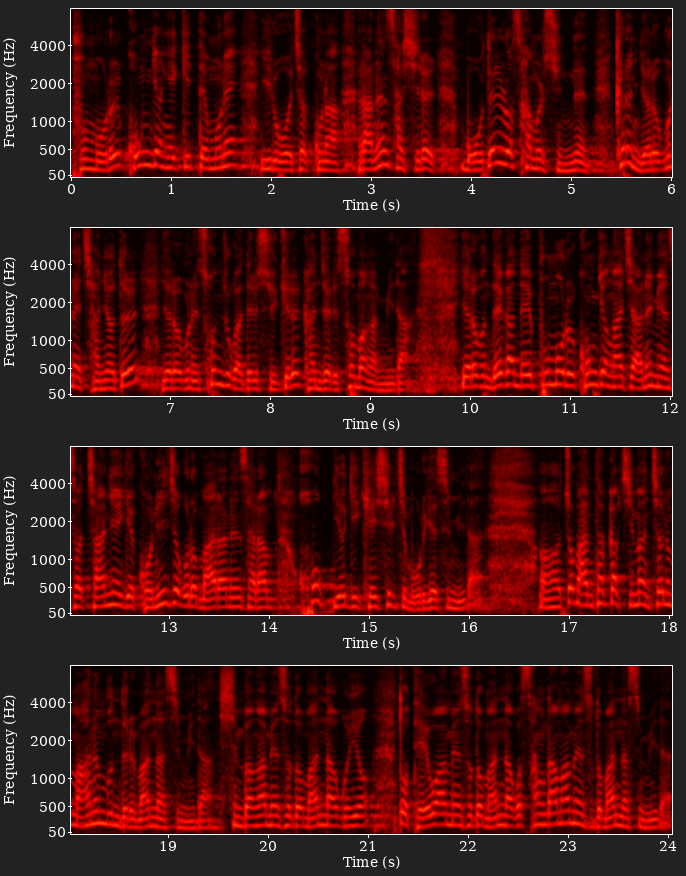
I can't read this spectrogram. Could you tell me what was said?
부모를 공경했기 때문에 이루어졌구나. 라는 사실을 모델로 삼을 수 있는 그런 여러분의 자녀들, 여러분의 손주가 될 수 있기를 간절히 소망합니다. 여러분, 내가 내 부모를 공경하지 않으면서 자녀에게 권위적으로 말하는 사람 혹 여기 계실지 모르겠습니다. 어, 좀 안타 깝지만 저는 많은 분들을 만났습니다. 신방하면서도 만나고요. 또 대화하면서도 만나고 상담하면서도 만났습니다.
